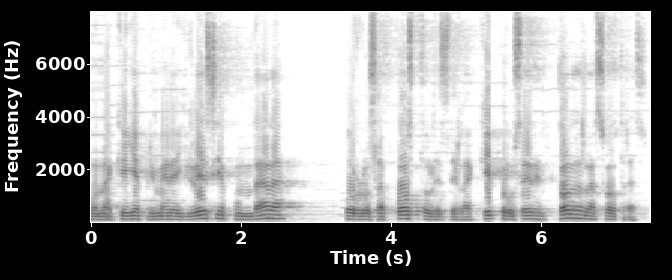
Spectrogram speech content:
con aquella primera iglesia fundada por los apóstoles de la que proceden todas las otras.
